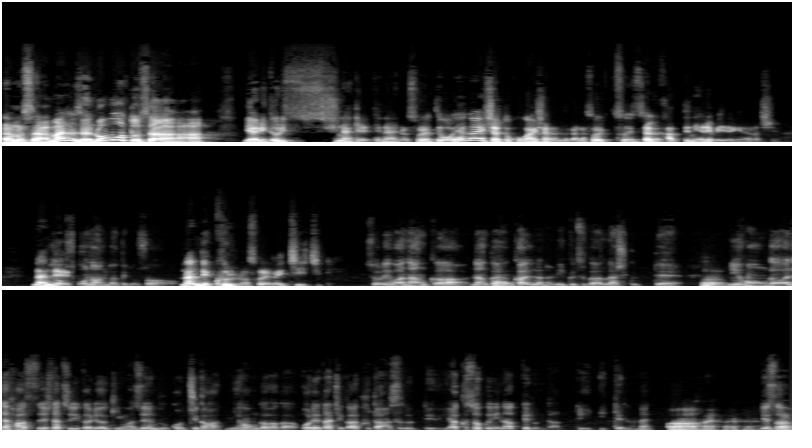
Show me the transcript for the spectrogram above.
ー、あのさ、まずさ、ロボとさ、やりとりしなきゃいけないの？それって親会社と子会社なんだから、そいそいつらが勝手にやればいいだけの話よ。なんで、そうなんだけどさ、なんで来るの？それがいちいち。それはなんか、なんかうん彼らの理屈があるらしくって、うん。日本側で発生した追加料金は全部こっちが、日本側が、俺たちが負担するっていう約束になってるんだって言ってるのね。ああ、はいはいはい。でさ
